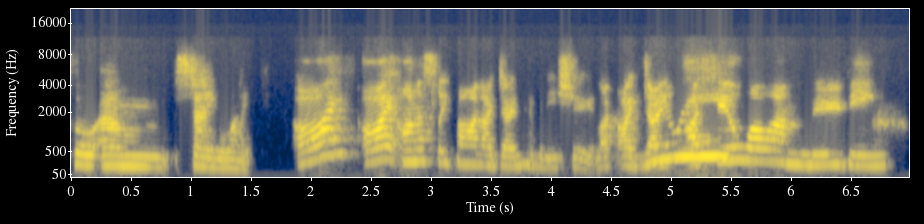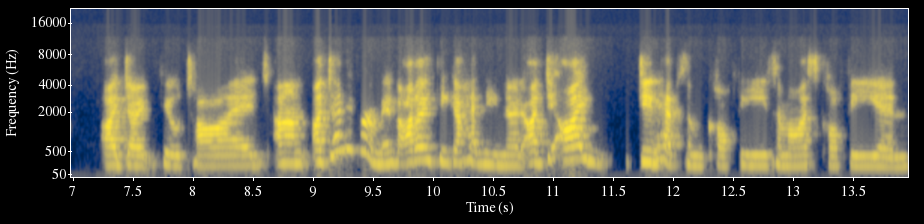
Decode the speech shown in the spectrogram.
for um staying awake? I I honestly find I don't have an issue. Like I don't. Really? I feel while I'm moving, I don't feel tired. Um, I don't even remember. I don't think I had any note. I did. I did have some coffee, some iced coffee, and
